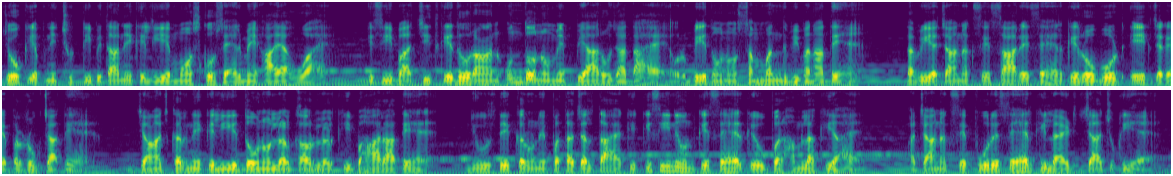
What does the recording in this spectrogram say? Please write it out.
जो कि अपनी छुट्टी बिताने के लिए मॉस्को शहर में आया हुआ है। इसी बातचीत के दौरान उन दोनों में प्यार हो जाता है और वे दोनों संबंध भी बनाते हैं। तभी अचानक से सारे शहर के रोबोट एक जगह पर रुक जाते हैं। जाँच करने के लिए दोनों लड़का और लड़की बाहर आते हैं। न्यूज़ देखकर उन्हें पता चलता है कि किसी ने उनके शहर के ऊपर हमला किया है। अचानक से पूरे शहर की लाइट जा चुकी है।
